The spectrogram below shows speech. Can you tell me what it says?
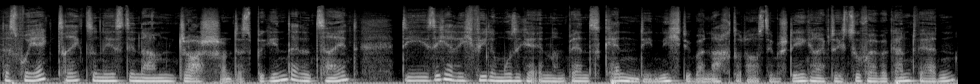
Das Projekt trägt zunächst den Namen Josh und es beginnt eine Zeit, die sicherlich viele MusikerInnen und Bands kennen, die nicht über Nacht oder aus dem Stehgreif durch Zufall bekannt werden.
